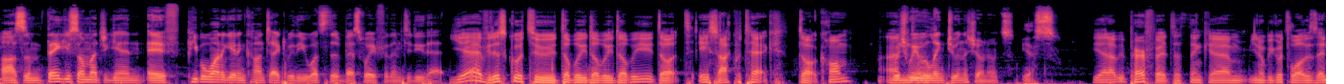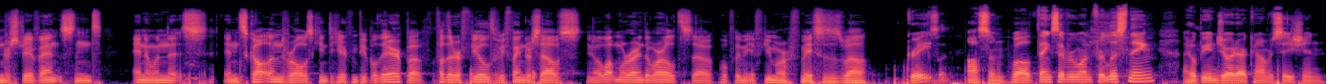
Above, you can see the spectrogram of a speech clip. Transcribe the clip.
awesome. Thank you so much again. If people want to get in contact with you, what's the best way for them to do that? Yeah, if you just go to www.aceaquatec.com. Which we uh, will link to in the show notes. Yes. Yeah, that'd be perfect. I think um, you know we go to a lot of these industry events, and anyone that's in Scotland, we're always keen to hear from people there. But further afield, we find ourselves you know a lot more around the world. So hopefully meet a few more faces as well. Great. Awesome. Well, thanks everyone for listening. I hope you enjoyed our conversation,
